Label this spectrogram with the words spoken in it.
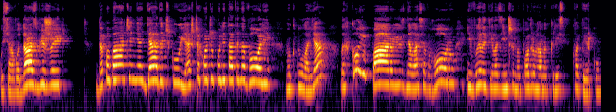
уся вода збіжить. До побачення, дядечку, я ще хочу політати на волі. гукнула я, легкою парою знялася вгору і вилетіла з іншими подругами крізь квартирку.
